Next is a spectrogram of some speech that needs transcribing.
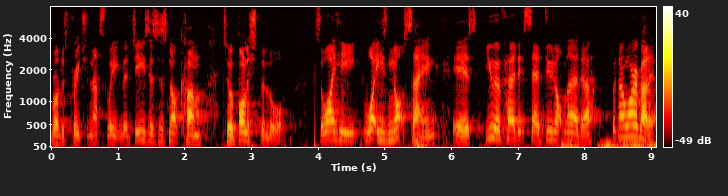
Rod was preaching last week, that Jesus has not come to abolish the law. So why he, what he's not saying is, You have heard it said, do not murder, but don't worry about it.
